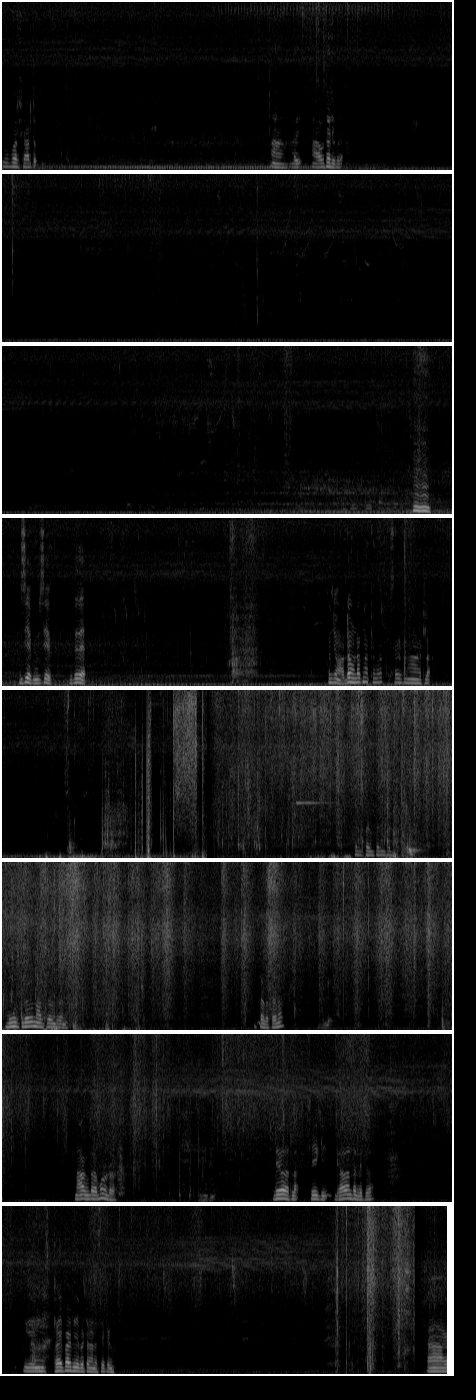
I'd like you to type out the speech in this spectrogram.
Super shot. అది అవుతుంది కూడా. మిస్సేక్ మిస్సేక్ ఇదే కొంచెం అడ్డం ఉండకు నా కెమెరా. సైడ్ అట్లా. పది పది పది పది మూడు కిలోలు నాలుగు కిలోలు ఉంటుంది అన్న చాలా పైన? నాకు ఉంటుందా మూడు ఉంటుందా లేదు అట్లా చేయికి. గావంతం లేదు ఇది ట్రైపాడ్ మీద పెట్టానన్న సెట్ను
